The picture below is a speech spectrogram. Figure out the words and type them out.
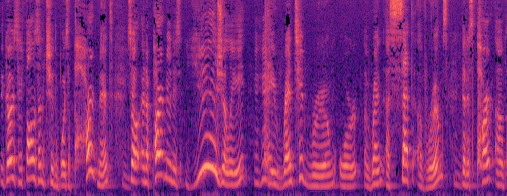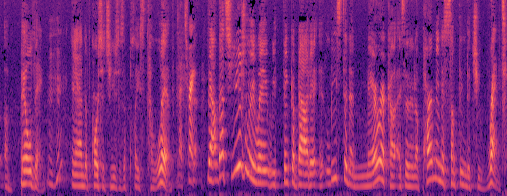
it goes, he follows him to the boy's apartment. Mm. So an apartment is usually Mm-hmm. a rented room or a, rent, a set of rooms mm-hmm. that is part of a building. Mm-hmm. And of course, it's used as a place to live. That's right. Now, that's usually the way we think about it, at least in America, is that an apartment is something that you rent.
